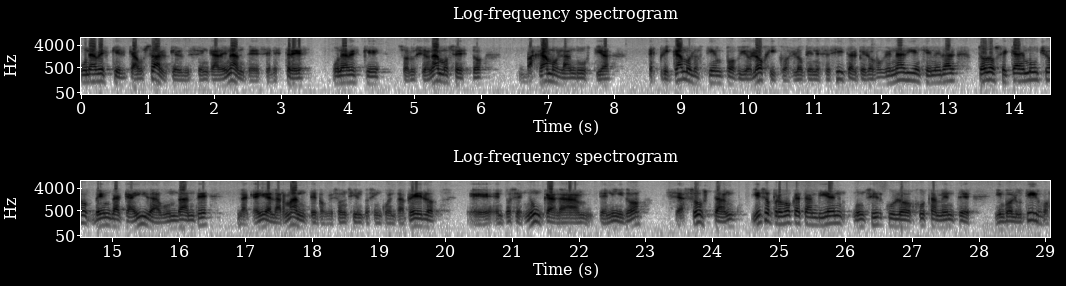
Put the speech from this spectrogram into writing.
una vez que el causal, que el desencadenante es el estrés, una vez que solucionamos esto, bajamos la angustia, explicamos los tiempos biológicos, lo que necesita el pelo, porque nadie en general, todo se cae mucho, ven la caída abundante, la caída alarmante, porque son 150 pelos, eh, entonces nunca la han tenido, se asustan y eso provoca también un círculo justamente involutivo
